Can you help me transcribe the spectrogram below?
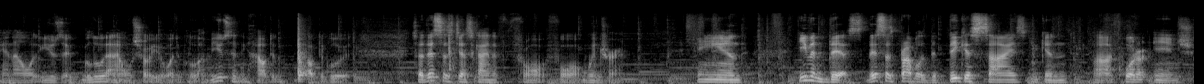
And I will use a glue and I will show you what glue I'm using and how to how to glue it. So this is just kind of for for winter. And even this this is probably the biggest size you can uh, quarter inch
